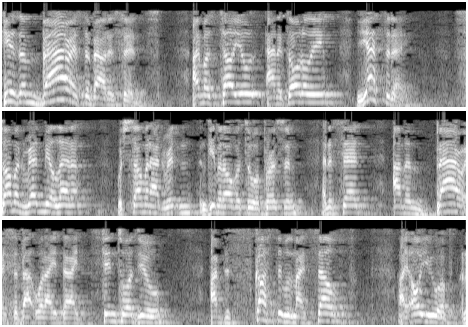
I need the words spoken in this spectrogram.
He is embarrassed about his sins. I must tell you anecdotally, yesterday, someone read me a letter which someone had written and given over to a person, and it said, I'm embarrassed about what I, that I sinned towards you. I'm disgusted with myself. I owe you a, an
